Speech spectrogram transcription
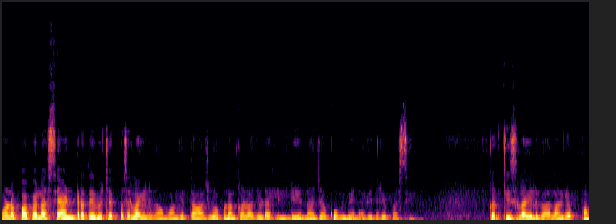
ਹੁਣ ਆਪਾਂ ਪਹਿਲਾਂ ਸੈਂਟਰ ਦੇ ਵਿੱਚ ਆਪਾਂ ਸਿਲਾਈ ਲਗਾਵਾਂਗੇ ਤਾਂ ਜੋ ਆਪਣਾ ਗਲਾ ਜਿਹੜਾ ਹਿੱਲੇ ਨਾ ਜਾਂ ਘੁੰਮੇ ਨਾ ਕਿਧਰੇ ਪਾਸੇ। ਕੱਚੀ ਸਿਲਾਈ ਲਗਾ ਲਾਂਗੇ ਆਪਾਂ।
